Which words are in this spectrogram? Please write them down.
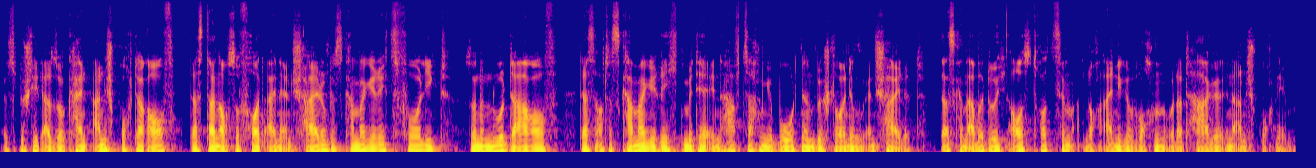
Es besteht also kein Anspruch darauf, dass dann auch sofort eine Entscheidung des Kammergerichts vorliegt, sondern nur darauf, dass auch das Kammergericht mit der in Haftsachen gebotenen Beschleunigung entscheidet. Das kann aber durchaus trotzdem noch einige Wochen oder Tage in Anspruch nehmen.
